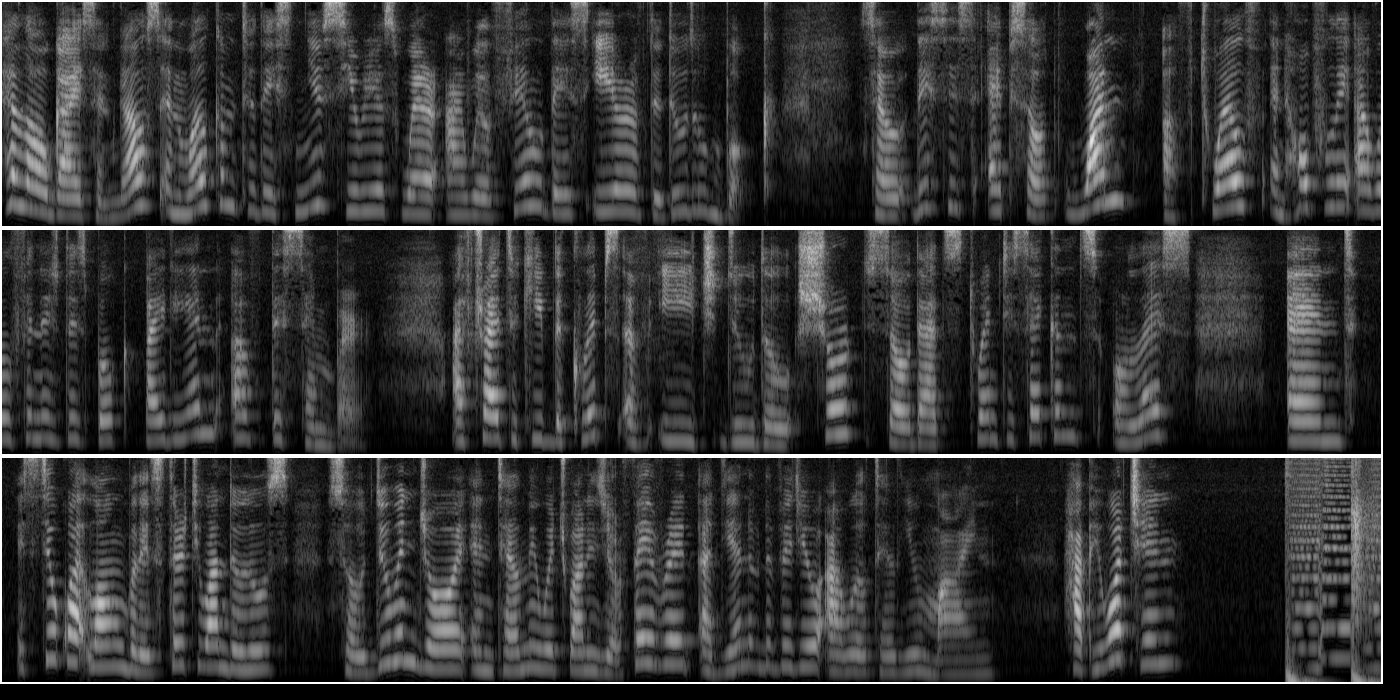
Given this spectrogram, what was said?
Hello guys and gals and welcome to this new series where I will fill this year of the doodle book. So this is episode 1 of 12 and hopefully I will finish this book by the end of December. I've tried to keep the clips of each doodle short so that's 20 seconds or less and it's still quite long but it's 31 doodles so do enjoy and tell me which one is your favorite. At the end of the video I will tell you mine. Happy watching! For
